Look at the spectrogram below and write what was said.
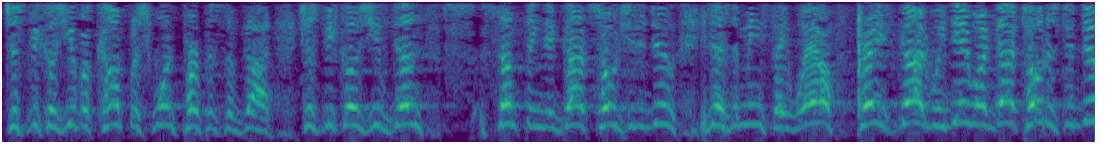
just because you've accomplished one purpose of God, just because you've done something that God told you to do, it doesn't mean say, well, praise God, we did what God told us to do.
